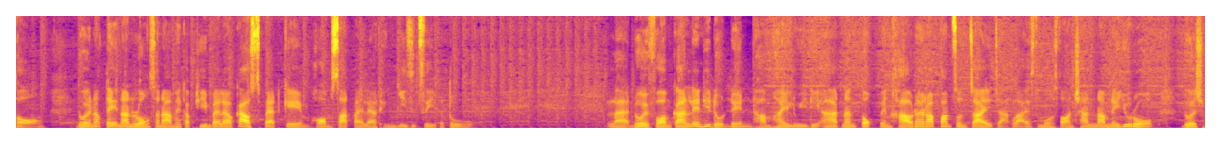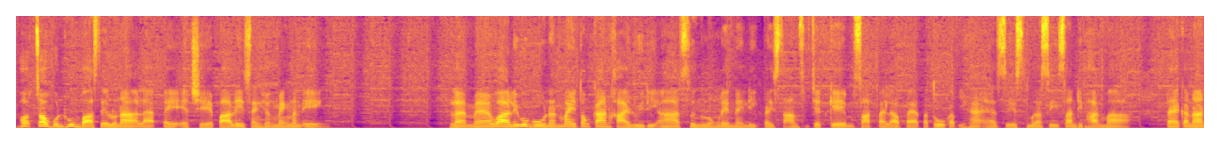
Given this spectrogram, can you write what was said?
2022 โดยนักเตะนั้นลงสนามให้กับทีมไปแล้ว 98 เกม พร้อมซัดไปแล้วถึง 24 ประตูและโดยฟอร์มการเล่นที่โดดเด่นทำให้ลุยดีอาร์ตนั้นตกเป็นข่าวได้รับความสนใจจากหลายสโมสรชั้นนำในยุโรป โดยเฉพาะเจ้าบุญทุ่มบาร์เซโลนาและเปเอเชปารีสแซงต์แชร์แมงนั่นเอง และแม้ว่าลิเวอร์พูลนั้นไม่ต้องการขายลุยดีอาร์ซึ่งลงเล่นในลีกไป 37 เกม ซัดไปแล้ว 8 ประตูกับอีก 5 แอสซิสต์เมื่อซีซั่นที่ผ่านมา แต่ก็นั้น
